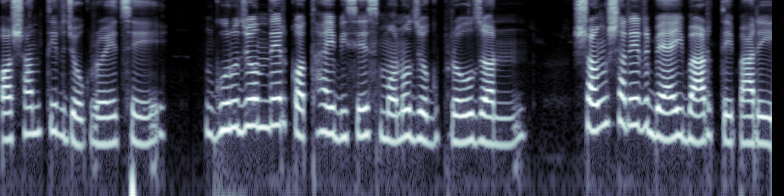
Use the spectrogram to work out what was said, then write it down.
অশান্তির যোগ রয়েছে। গুরুজনদের কথায় বিশেষ মনোযোগ প্রয়োজন। সংসারের ব্যয় বাড়তে পারে।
